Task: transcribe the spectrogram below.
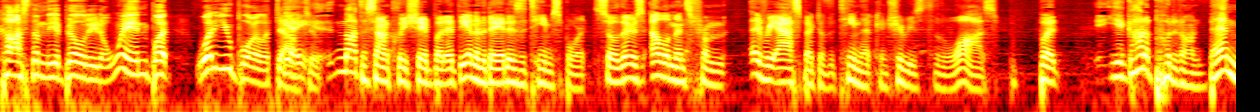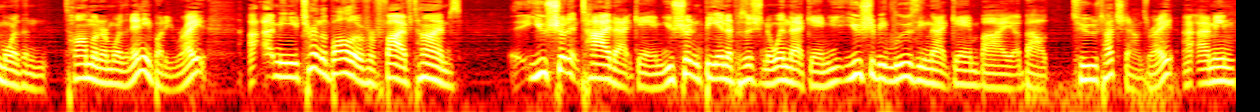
cost them the ability to win, but what do you boil it down yeah, to? Eh, not to sound cliche, but at the end of the day, it is a team sport. So there's elements from every aspect of the team that contributes to the loss. But you got to put it on Ben more than Tomlin or more than anybody, right? I, I mean, you turn the ball over five times. You shouldn't tie that game. You shouldn't be in a position to win that game. You, you should be losing that game by about two touchdowns, right? I, I mean,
